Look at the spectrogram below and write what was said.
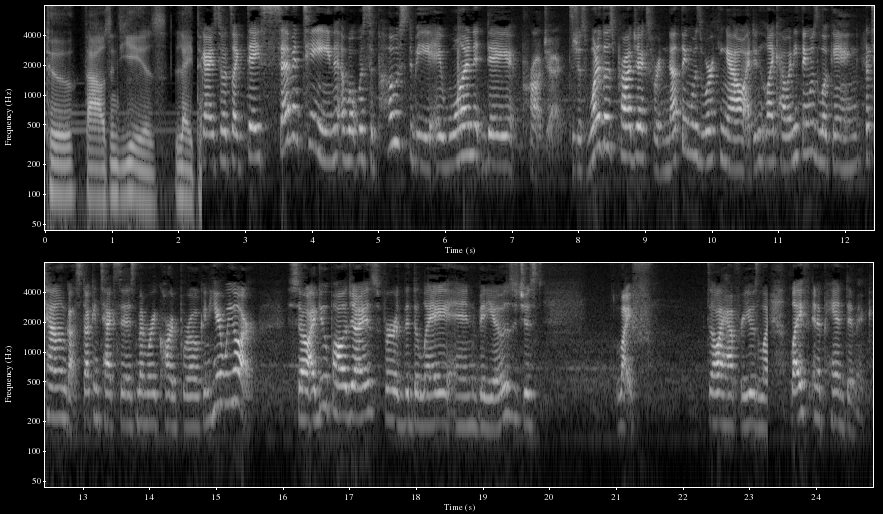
2,000 years later. Guys, so it's like day 17 of what was supposed to be a one day project. It's just one of those projects where nothing was working out. I didn't like how anything was looking. The town got stuck in Texas, memory card broke, and here we are. So I do apologize for the delay in videos. It's just life. That's all I have for you is life. Life in a pandemic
